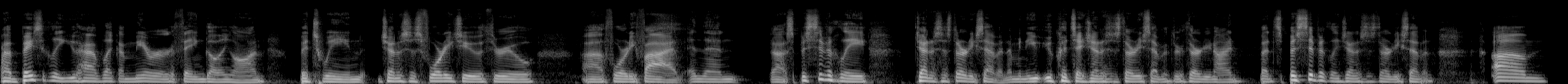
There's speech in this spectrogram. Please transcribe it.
uh, basically, you have like a mirror thing going on between Genesis 42 through uh, 45, and then uh, specifically Genesis 37. I mean, you, you could say Genesis 37 through 39, but specifically Genesis 37. Um,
